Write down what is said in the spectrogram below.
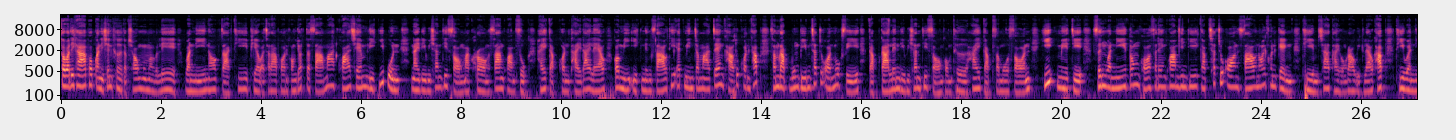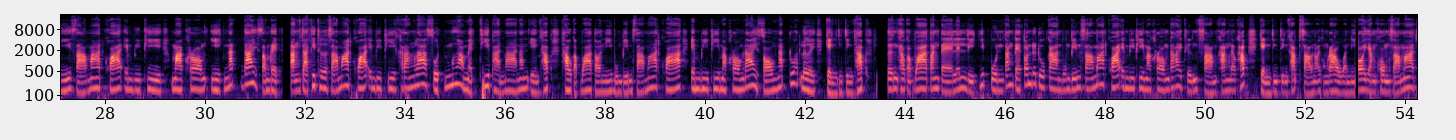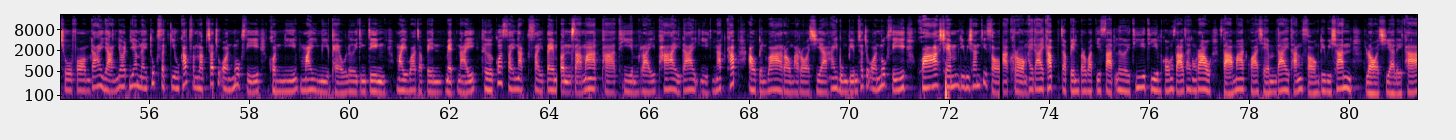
สวัสดีครับพบกันอีกเช่นเคยกับช่องมูมาเวเล่วันนี้นอกจากที่เพียวอัชราพรของยศจะสามารถคว้าแชมป์ลีกญี่ปุ่น ในดิวิชั่นที่ 2 มาครองสร้างความสุขให้กับคนไทยได้แล้ว ก็มีอีกหนึ่งสาวที่แอดมินจะมาแจ้งข่าวทุกคนครับสำหรับบุ้มบิมชัชจุออนโมกศรีกับการเล่นดิวิชั่นที่ 2 ของเธอให้กับสโมสรฮิเมจิ ซึ่งวันนี้ต้องขอแสดงความยินดีกับชัชจุออนสาวน้อยคนเก่ง ทีมชาติไทยของเราอีกแล้วครับ ที่วันนี้สามารถคว้า MVP มาครองอีกนัดได้สำเร็จ หลังจากที่เธอสามารถคว้า MVP ครั้งล่าสุดเมื่อแมตช์ที่ผ่านมานั่นเองครับ เท่ากับว่าตอนนี้บุ๋มบิมสามารถคว้า MVP มาครองได้ 2 นัดรวดเลย เก่งจริง ๆ ครับ ซึ่งเท่ากับว่าตั้งแต่เล่นลีกญี่ปุ่น ตั้งแต่ต้นฤดูกาลบุมบิมสามารถคว้า MVP มาครองได้ถึง 3 ครั้งแล้วครับ เก่งจริง ๆ ครับ สาวน้อยของเราวันนี้ก็ยังคงสามารถโชว์ฟอร์มได้อย่างยอดเยี่ยมในทุกสกิลครับสำหรับชัชชุออนโมกศรีคนนี้ไม่มีแผ่วเลยจริง ๆ ไม่ว่าจะเป็นแมตช์ไหน เธอก็ใส่หนักใส่เต็มจนสามารถพาทีมไร้พ่ายได้อีกนัดครับ เอาเป็นว่าเรามารอเชียร์ให้บุมบิมชัชชุออนโมกศรีคว้าแชมป์ดิวิชั่นที่2มาครองให้ได้ครับ จะเป็นประวัติศาสตร์เลยที่ทีมของสาวไทยของเรา สามารถคว้าแชมป์ได้ทั้ง 2 ดิวิชั่นรอเชียร์เลยครับ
